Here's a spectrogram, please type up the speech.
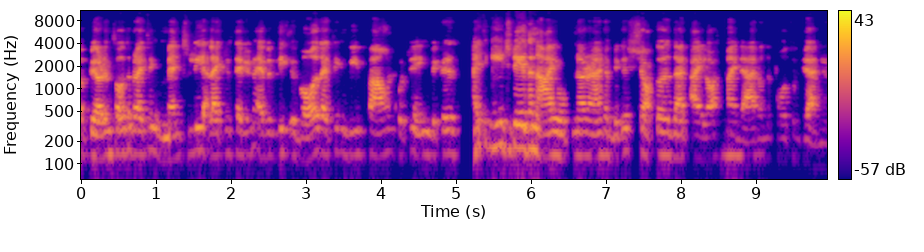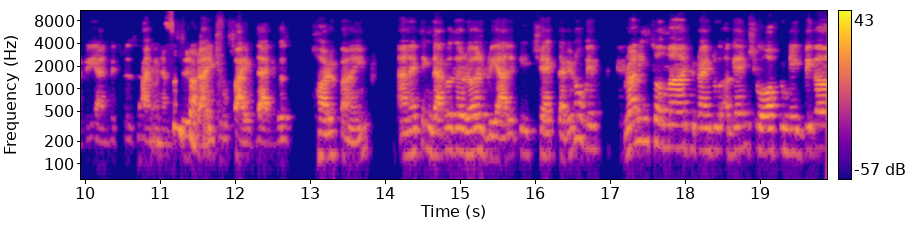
appearance also, but I think mentally, like you said, you know, everybody evolves. I think we found footing because I think each day is an eye opener. And I had a biggest shocker that I lost my dad on the 4th of January, and which was, I mean, I'm So still trying to fight that. It was horrifying. And I think that was a real reality check that, you know, we're running so much, we're trying to again show off to make bigger,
